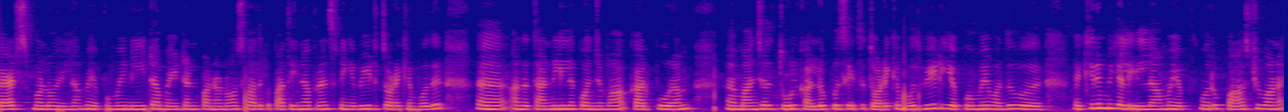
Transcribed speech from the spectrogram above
பேட் ஸ்மெல்லும் இல்லாமல் எப்போவுமே நீட்டாக மெயின்டைன் பண்ணணும். ஸோ அதுக்கு பார்த்தீங்கன்னா ஃப்ரெண்ட்ஸ் நீங்கள் வீடு துடைக்கும் போது அந்த தண்ணியில் கொஞ்சமாக கற்பூரம் மஞ்சள் தூள் கல்லுப்பு சேர்த்து துடைக்கும் போது வீடு எப்போவுமே வந்து கிருமிகள் இல்லாமல் எப்போ ஒரு பாசிட்டிவான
